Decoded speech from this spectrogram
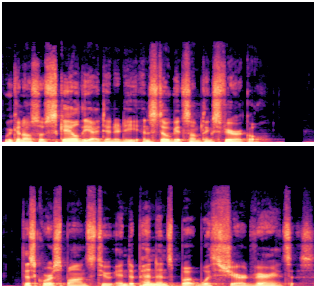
We can also scale the identity and still get something spherical. This corresponds to independence but with shared variances.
